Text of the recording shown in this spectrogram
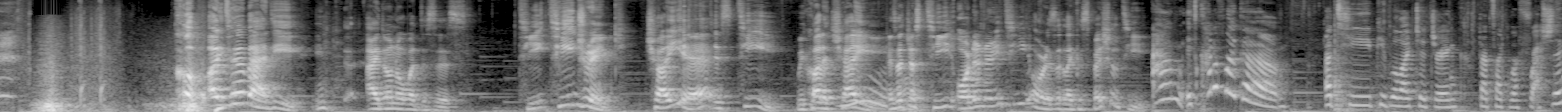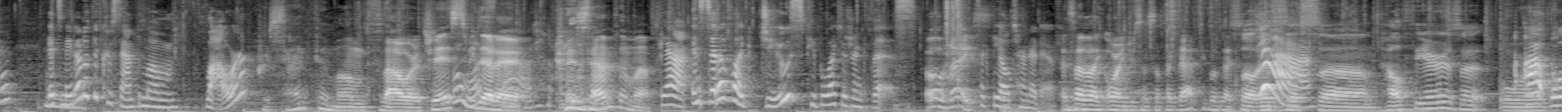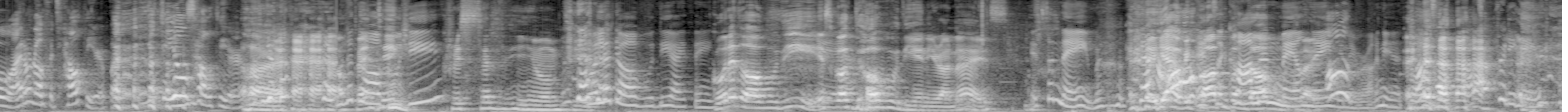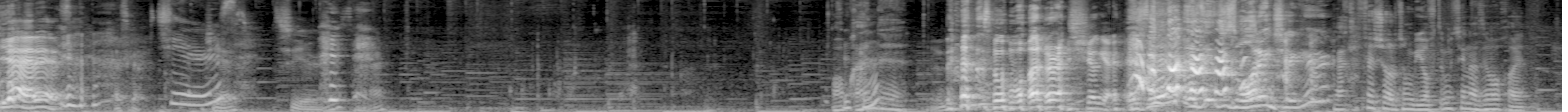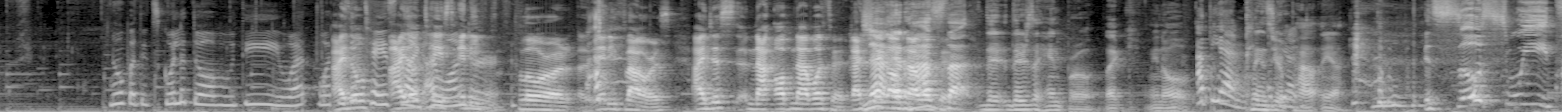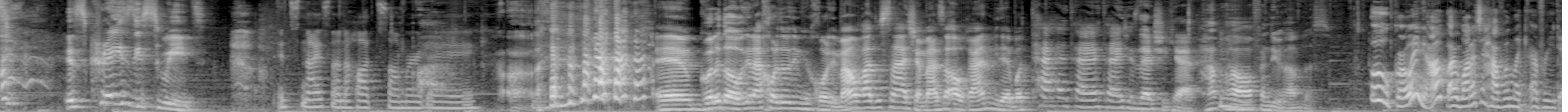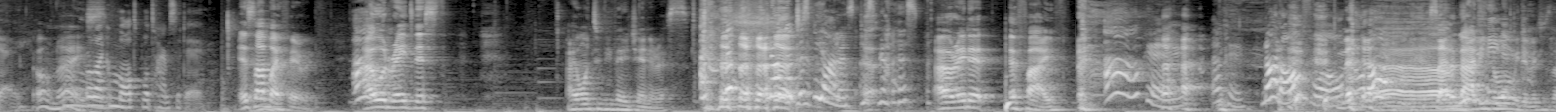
خب آیتم بعدی. این- I don't know what this is. Tea? Tea drink. Chai yeah, is tea. We call it chai. Mm. Is that just tea, ordinary tea, or is it like a special tea? Um, it's kind of like a a tea people like to drink that's like refreshing. Mm. It's made hmm. out of the chrysanthemum flower? Chrysanthemum flower, Chesvidere. Oh, Chrysanthemum. Yeah, instead of like juice, people like to drink this. Oh, nice. It's like the alternative. Instead of like orange juice and stuff like that, people like. So yeah. is this um, healthier? Is it or? Uh, well, I don't know if it's healthier, but it feels healthier. Chrysanthemum tea. Gole Davudi, I think. Gole Davudi. It's called Davudi in Iran. Nice. It's a name. yeah, we call it's people It's a common male like. name oh, in Iran. Yeah, that's, a, that's a pretty name. yeah, it is. Cheers. Cheers. Cheers. آب قنده. This water and sugar. Is it? Is it just water and sugar? وقتی فشارتون بیفته می‌تونین از این بخورید. no but it's گل داوودی what what I does it don't. taste I don't like taste I any wonder floral, any flowers. I just na ob nabote. No, قشنگ آب it has nabote. that. There, there's a hint, bro. Like you know, At the end. cleanse at your the end. palate. Yeah. It's so sweet. It's crazy sweet. it's nice on a hot summer day اه، گل داوودی نخورده بودیم که خوردیم من اونقدر دوست نداشتم مزه آب قند میده با ته ته ته چیز در شکر How how often do you have this? Ooh, growing up, I wanted to have one like every day. Oh, nice. Or like multiple times a day. It's not my favorite. Uh, I would rate this. I want to be very generous. no, no, just be honest. Just be honest. I would rate it a five. oh, okay. Okay. Not awful. Not awful. Uh, Sarah, I want me to, which is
